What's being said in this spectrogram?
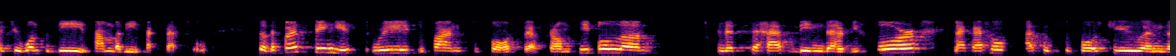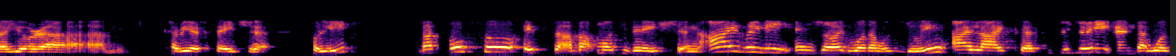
if you want to be somebody successful. So the first thing is really to find support from people um, that have been there before. Like I hope I could support you and uh, your uh, um, career stage uh, colleagues. But also, it's about motivation. I really enjoyed what I was doing. I like uh, surgery, and I was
